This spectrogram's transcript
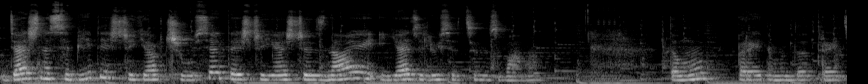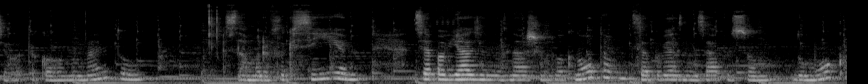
вдячна собі, те, що я вчуся, те, що я щось знаю, і я ділюся цим з вами. Тому перейдемо до третього такого моменту саморефлексії. Це пов'язано з нашим блокнотом, це пов'язано з записом думок,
